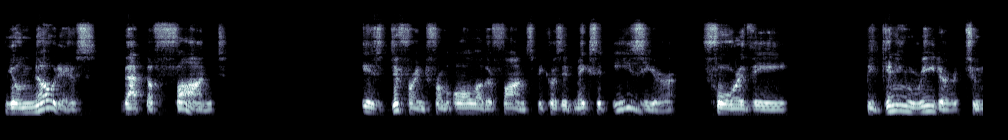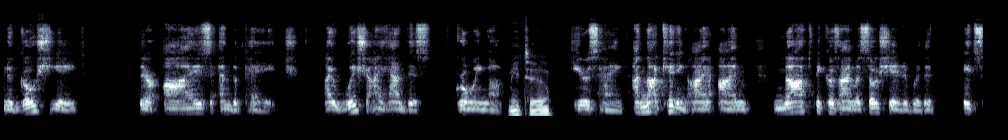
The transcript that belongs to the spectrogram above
you'll notice that the font is different from all other fonts because it makes it easier for the beginning reader to negotiate their eyes and the page. I wish I had this growing up. Me too. Here's Hank. I'm not kidding. I, I'm not because I'm associated with it. It's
